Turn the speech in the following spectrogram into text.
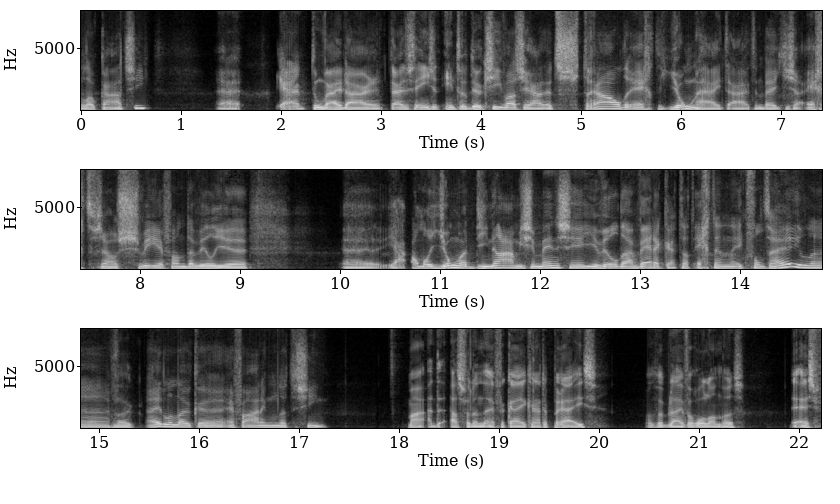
locatie. Eh, ja, toen wij daar tijdens de in- introductie was, ja, het straalde echt jongheid uit. Een beetje zo echt zo'n sfeer van, daar wil je... eh, ja, allemaal jonge, dynamische mensen. Je wil daar werken. Dat echt een, ik vond het een hele, Leuk. hele leuke ervaring om dat te zien. Maar als we dan even kijken naar de prijs, want we blijven Hollanders. De S5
